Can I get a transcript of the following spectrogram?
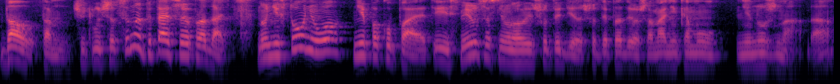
дал там чуть лучше цену и пытается ее продать. Но никто у него не покупает. И смеются с него, говорят, что ты делаешь, что ты продаешь, она никому не нужна. Да?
